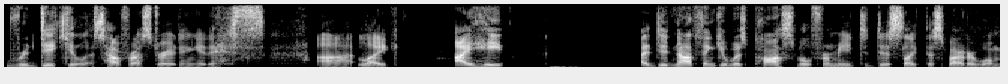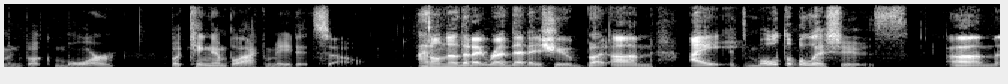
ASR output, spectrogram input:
ridiculous how frustrating it is. Uh, like, I hate. I did not think it was possible for me to dislike the Spider Woman book more, but King and Black made it so. I don't know that I read that issue, but um, I it's multiple issues. Um,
